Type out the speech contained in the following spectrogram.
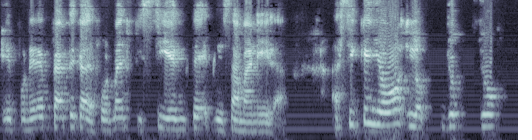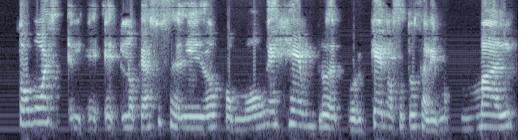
eh, poner en práctica de forma eficiente de esa manera. Así que yo, lo, yo, yo tomo lo que ha sucedido como un ejemplo de por qué nosotros salimos mal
